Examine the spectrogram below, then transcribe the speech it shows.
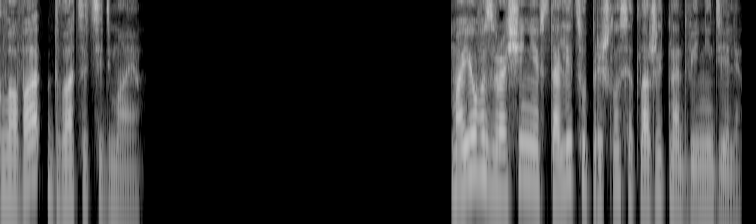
Глава 27. Моё возвращение в столицу пришлось отложить на две недели.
